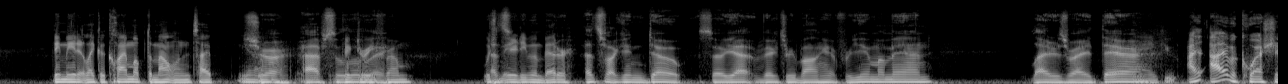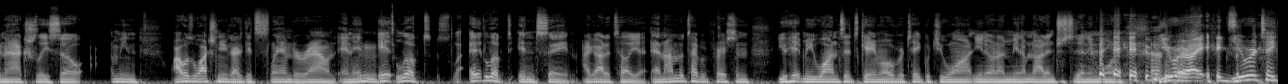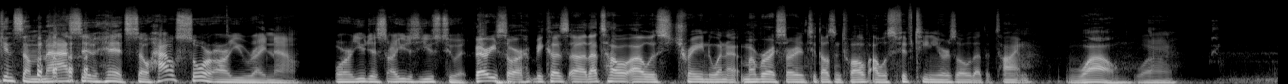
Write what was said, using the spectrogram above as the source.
they made it like a climb up the mountain type, you know, Sure, absolutely. victory from, which That's- made it even better. That's fucking dope. So yeah, victory bong hit for you, my man. Lighters right there. Thank you. I, I have a question actually. So I mean, I was watching you guys get slammed around, and it, mm-hmm. it looked it looked insane. I got to tell you. And I'm the type of person you hit me once, it's game over. Take what you want. You know what I mean? I'm not interested anymore. You were right, Exactly. You were taking some massive hits. So how sore are you right now? Or are you just are you just used to it? Very sore because uh, that's how I was trained when I remember I started in 2012. I was 15 years old at the time. Wow. Wow.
